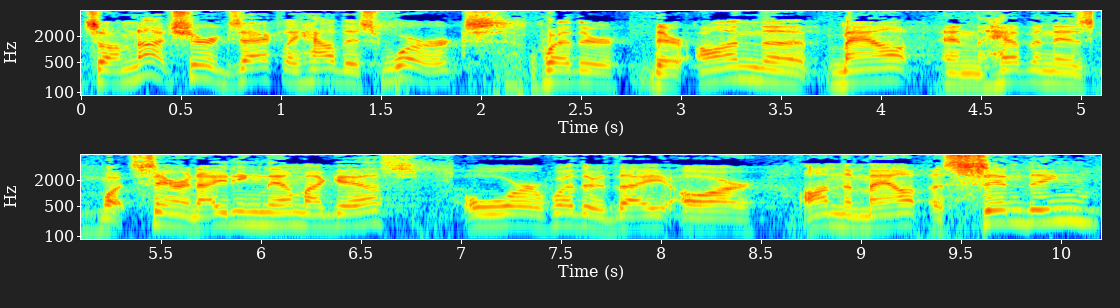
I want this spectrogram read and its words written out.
So I'm not sure exactly how this works, whether they're on the mount and heaven is what serenading them, I guess, or whether they are on the mount ascending.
